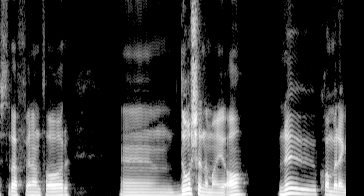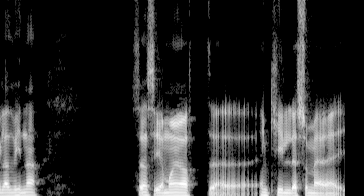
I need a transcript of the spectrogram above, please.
straffen han tar. Ehm, då känner man ju, ja, nu kommer England vinna. Sen ser man ju att eh, en kille som är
